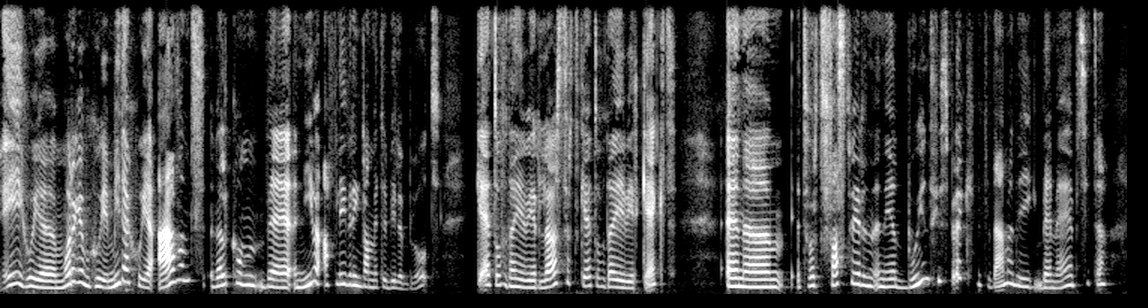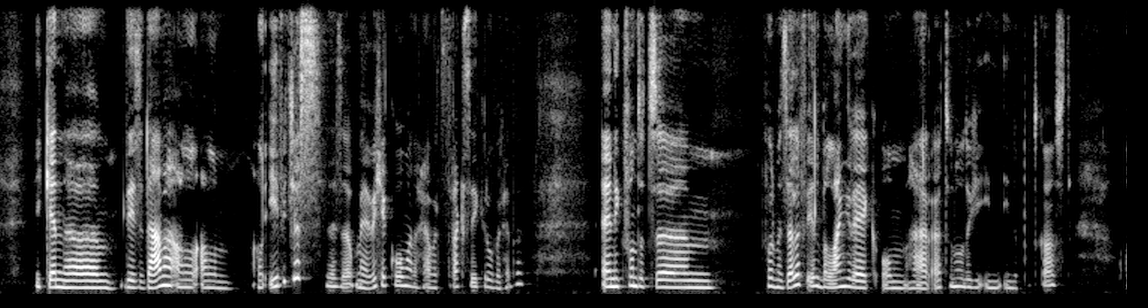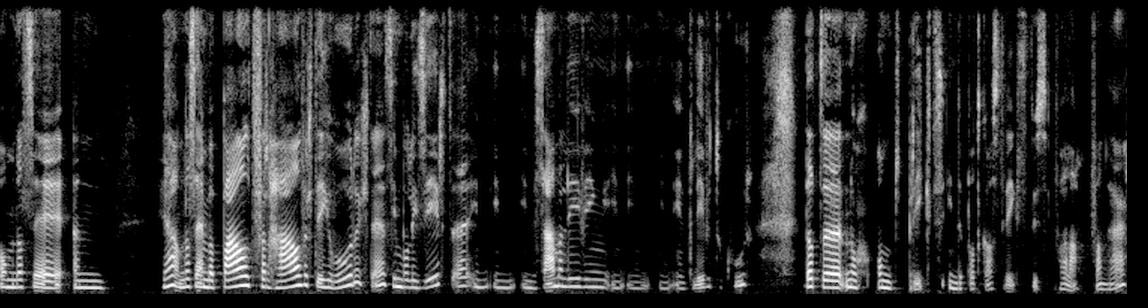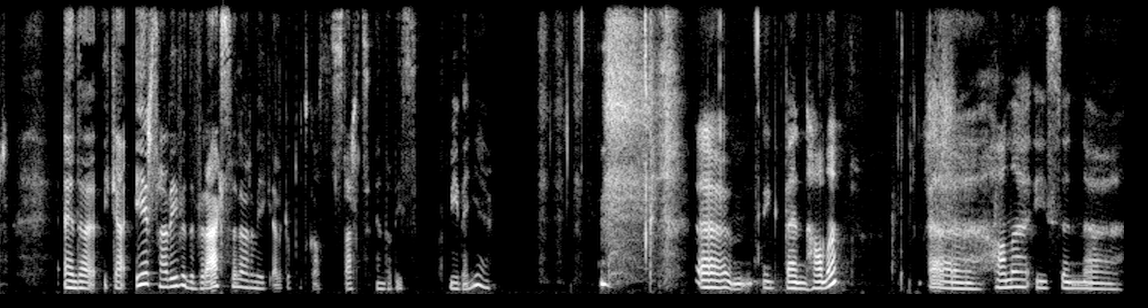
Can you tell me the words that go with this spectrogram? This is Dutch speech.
Hey, goedemorgen, goedemiddag, goedenavond. Welkom bij een nieuwe aflevering van Met de Billen Bloot. Kijk of dat je weer luistert, kijk of dat je weer kijkt. En uh, het wordt vast weer een, heel boeiend gesprek met de dame die ik bij mij heb zitten. Ik ken uh, deze dame al, al, al eventjes. Ze is op mij weggekomen, daar gaan we het straks zeker over hebben. En ik vond het uh, voor mezelf heel belangrijk om haar uit te nodigen in, in de podcast omdat zij een, ja, omdat zij een bepaald verhaal vertegenwoordigt, hè, symboliseert hè, in, in, in de samenleving, in, in, in, het leven toekoer, dat uh, nog ontbreekt in de podcastreeks. Dus voilà, vandaar. En uh, ik ga eerst haar even de vraag stellen waarmee ik elke podcast start. En dat is, wie ben jij? um, ik ben Hanne. Uh, Hanne is een uh,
